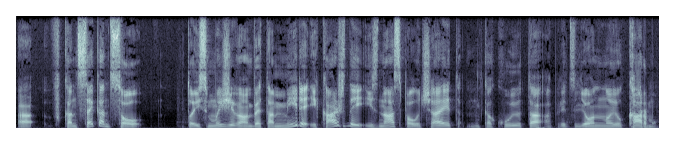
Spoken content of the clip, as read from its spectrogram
э, в конце концов, то есть мы живем в этом мире, и каждый из нас получает какую-то определенную карму.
